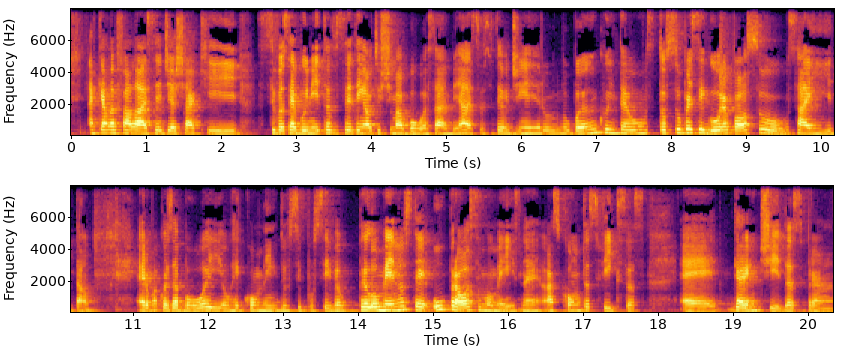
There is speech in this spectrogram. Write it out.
aquela falácia de achar que se você é bonita, você tem autoestima boa, sabe? Ah, se você tem o dinheiro no banco, então estou super segura, posso sair e tal era uma coisa boa e eu recomendo, se possível, pelo menos ter o próximo mês, né? As contas fixas é, garantidas para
